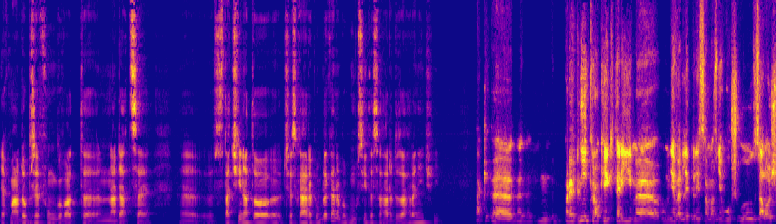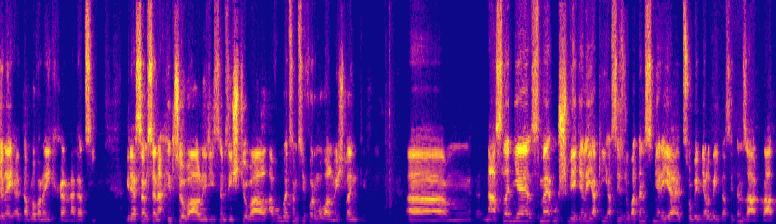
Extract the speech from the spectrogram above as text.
jak má dobře fungovat nadace? Stačí na to Česká republika nebo musíte sahat do zahraničí? Tak eh, první kroky, které eh, u mě vedly, byly samozřejmě už u založených etablovaných nadací, kde jsem se nachytřoval, nejdřív jsem zjišťoval a vůbec jsem si formoval myšlenky. Um, následně jsme už věděli, jaký asi zhruba ten směr je, co by měl být asi ten základ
